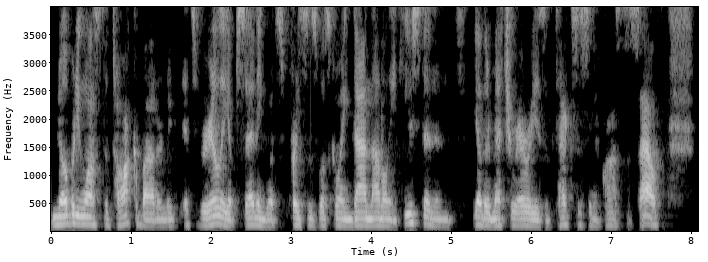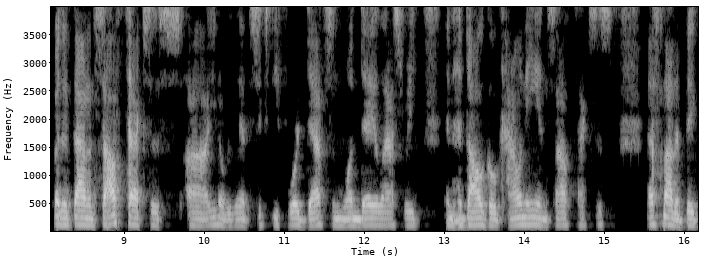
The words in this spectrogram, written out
nobody wants to talk about it. And it's really upsetting what's, for instance, what's going down not only in Houston and the other metro areas of Texas and across the South, but down in South Texas, uh, you know, we had 64 deaths in one day last week in Hidalgo County in South Texas. That's not a big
